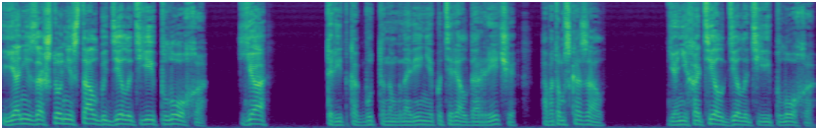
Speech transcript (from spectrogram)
я ни за что не стал бы делать ей плохо. Я...» Трид как будто на мгновение потерял дар речи, а потом сказал, «Я не хотел делать ей плохо.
